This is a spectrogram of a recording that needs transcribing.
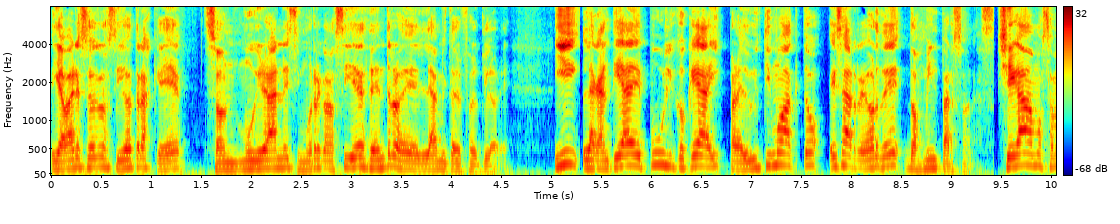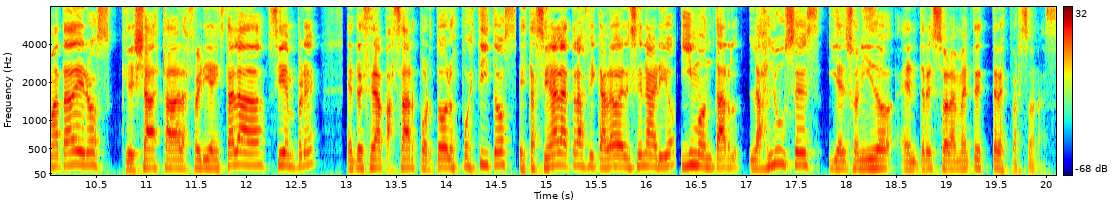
y a varios otros y otras que son muy grandes y muy reconocidas dentro del ámbito del folclore. Y la cantidad de público que hay para el último acto es alrededor de 2.000 personas. Llegábamos a Mataderos, que ya estaba la feria instalada, siempre. Entonces era pasar por todos los puestitos, estacionar la tráfico al lado del escenario y montar las luces y el sonido entre solamente tres personas.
